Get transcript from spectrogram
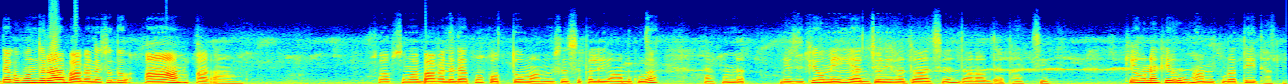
দেখো বন্ধুরা, বাগানে শুধু আম আর আম। সব সময় বাগানে দেখো কত মানুষ এসে খালি আম কুড়ায়। এখন বেশি কেউ নেই, একজনই হয়তো আছে, দাঁড়াও দেখাচ্ছি। কেউ না কেউ আম কুড়াতেই থাকে।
